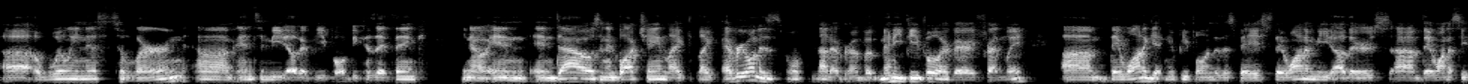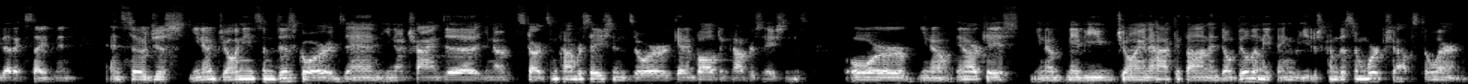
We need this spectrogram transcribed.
uh, a willingness to learn um, and to meet other people. Because i think you know in in daos and in blockchain like like everyone is well not everyone but many people are very friendly um, they want to get new people into the space. They want to meet others. Um, they want to see that excitement. And so just, you know, joining some discords and, you know, trying to, you know, start some conversations or get involved in conversations. Or, you know, in our case, you know, maybe you join a hackathon and don't build anything, but you just come to some workshops to learn.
